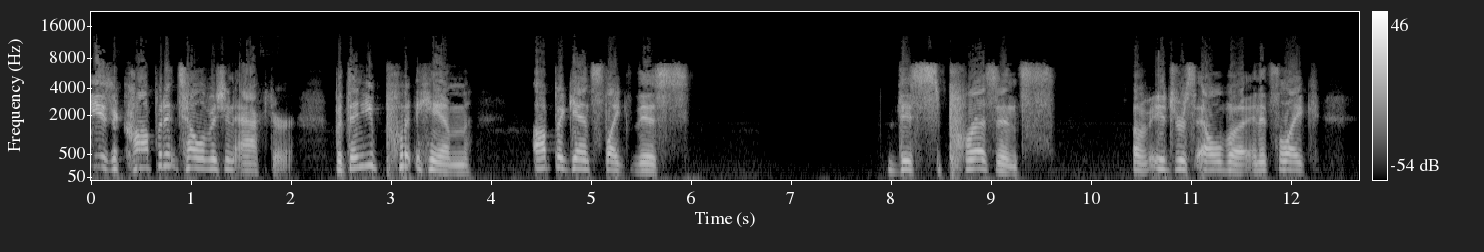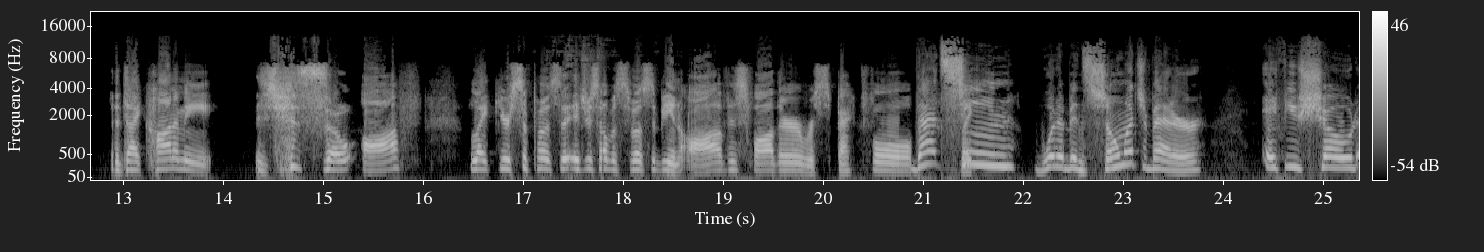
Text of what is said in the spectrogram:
he is a competent television actor, but then you put him up against like this this presence of Idris Elba, and it's like the dichotomy is just so off. Like you're supposed to, Idris Elba's supposed to be in awe of his father, respectful. That scene would have been so much better if you showed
